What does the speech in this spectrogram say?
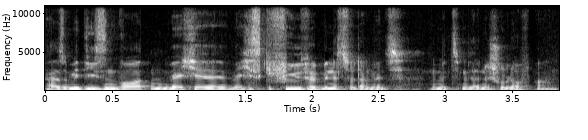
Also mit diesen Worten, welche, welches Gefühl verbindest du damit, mit, mit deiner Schullaufbahn?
